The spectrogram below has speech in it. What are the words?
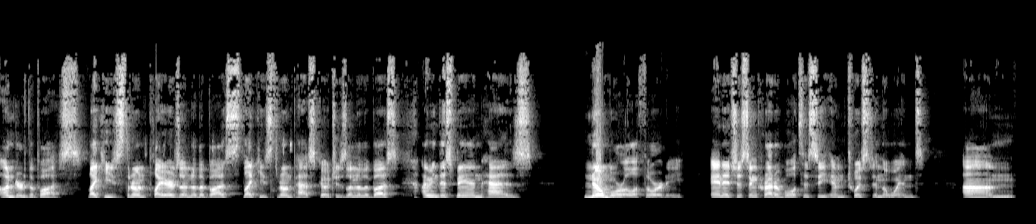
under the bus. Like he's thrown players under the bus, like he's thrown past coaches under the bus. I mean, this man has no moral authority, and it's just incredible to see him twist in the wind. Um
